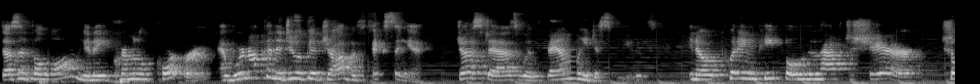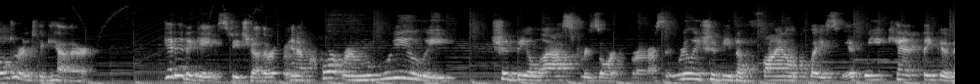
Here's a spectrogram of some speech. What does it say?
doesn't belong in a criminal courtroom. And we're not going to do a good job of fixing it. Just as with family disputes, you know, putting people who have to share children together pitted against each other in a courtroom really should be a last resort for us. It really should be the final place if we can't think of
